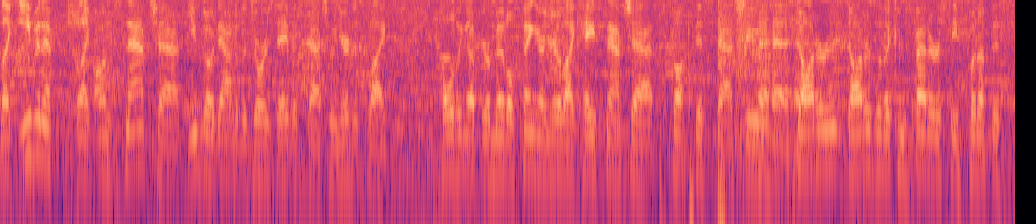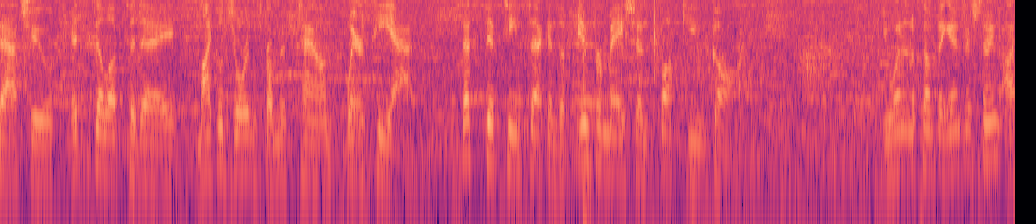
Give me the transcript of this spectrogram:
Like, even if, like, on Snapchat, you go down to the George Davis statue and you're just like, holding up your middle finger and you're like, hey Snapchat, fuck this statue. Daughter Daughters of the Confederacy put up this statue. It's still up today. Michael Jordan's from this town. Where's he at? That's 15 seconds of information. Fuck you, gone. You want to know something interesting? I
